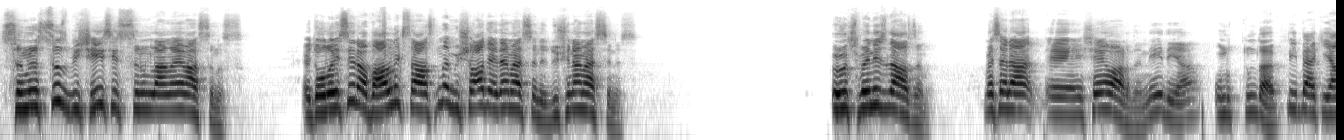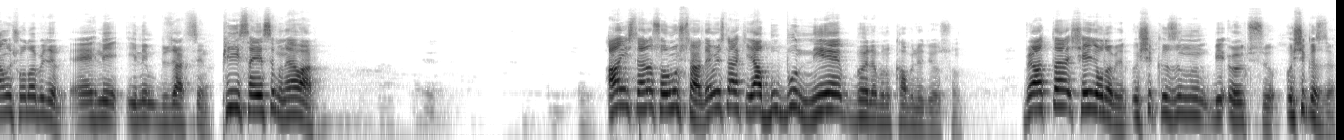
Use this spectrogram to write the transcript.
Sınırsız bir şeyi siz sınırlayamazsınız. E dolayısıyla varlık sahasında müşahede edemezsiniz, düşünemezsiniz. Ölçmeniz lazım. Mesela e, şey vardı neydi ya unuttum da bir belki yanlış olabilir ehli ilim düzeltsin. Pi sayısı mı ne var? Einstein'a sormuşlar demişler ki ya bu, bu niye böyle bunu kabul ediyorsun? Ve hatta şey de olabilir ışık hızının bir ölçüsü ışık hızı.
